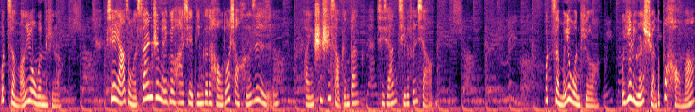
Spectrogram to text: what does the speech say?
我怎么有问题了？谢谢雅总的三支玫瑰花，谢谢丁哥的好多小盒子，欢迎诗诗小跟班，谢谢安琪的分享。我怎么有问题了？我夜里人选的不好吗？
